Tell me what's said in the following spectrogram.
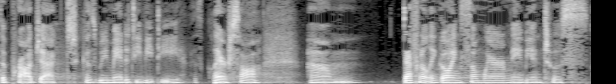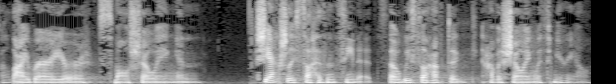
the project because we made a DVD, as Claire saw. Um, definitely going somewhere, maybe into a, a library or a small showing, and she actually still hasn't seen it, so we still have to have a showing with Muriel.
